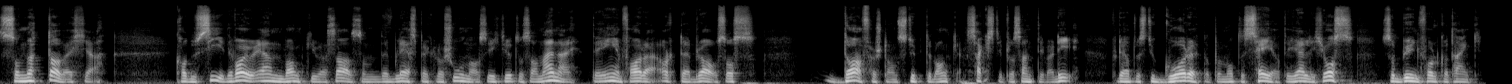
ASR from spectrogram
så nytter det ikke hva du sier. Det var jo en bank i USA som det ble spekulasjoner, og så gikk de ut og sa nei, nei, det er ingen fare, alt er bra hos oss. Da først han stupte banken, 60% i verdi. Fordi at hvis du går ut og på en måte sier at det gjelder ikke oss, så begynner folk å tenke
